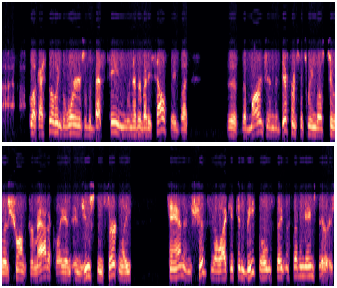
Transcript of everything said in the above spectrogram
uh, look, I still think the Warriors are the best team when everybody's healthy, but the the margin, the difference between those two has shrunk dramatically, and, and Houston certainly can and should feel like it can beat Golden State in a seven game series.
